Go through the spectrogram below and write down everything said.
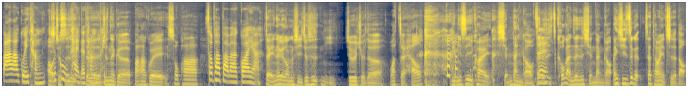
巴拉圭汤就是固态的汤就是，就是那个巴拉圭 sopa sopa 巴拉圭呀。对，那个东西就是你就会觉得 what the hell，明明是一块咸蛋糕，真的是口感真的是咸蛋糕。哎，其实这个在台湾也吃得到。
